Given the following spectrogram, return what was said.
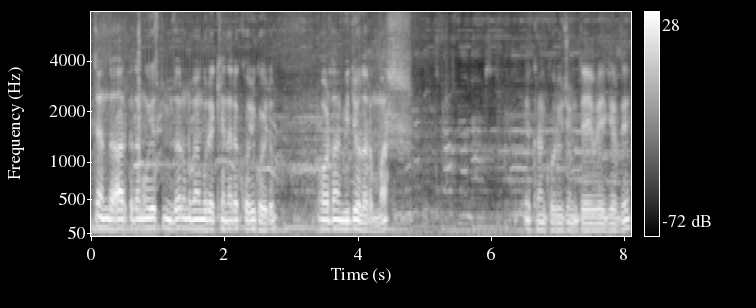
Bir tane de arkadan USB'miz var. Onu ben buraya kenara koyu koydum. Oradan videolarım var. Ekran koruyucum devreye girdi.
